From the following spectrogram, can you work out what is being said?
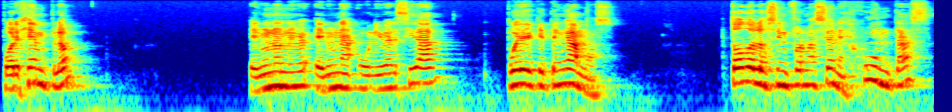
Por ejemplo, en una, en una universidad puede que tengamos todas las informaciones juntas,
